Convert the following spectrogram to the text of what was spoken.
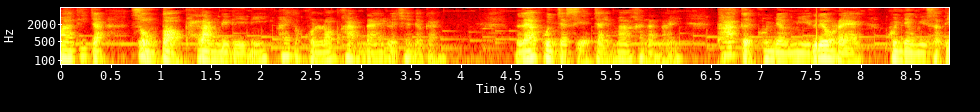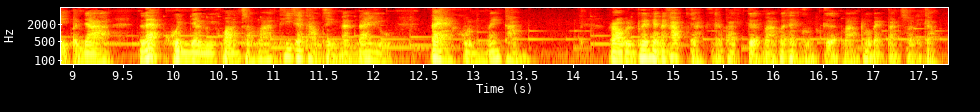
มารถที่จะส่งต่อพลังดีๆ นี้ให้กับคนรอบข้างได้ด้วยเช่นเดียวกัน แล้วคุณจะเสียใจมากขนาดไหน ถ้าเกิดคุณยังมีเรี่ยวแรง คุณยังมีสติปัญญา และคุณยังมีความสามารถที่จะทำสิ่งนั้นได้อยู่ แต่คุณไม่ทำเราเป็นเพื่อนกันนะครับ อยากธีรพัฒเกิดมาเพื่อแทนคุณเกิดมาเพื่อแบ่งปันสวัสดีครับ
